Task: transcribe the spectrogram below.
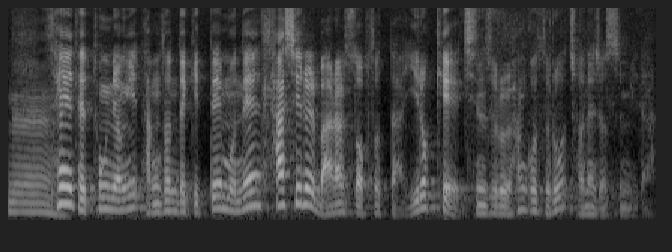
네. 새 대통령이 당선됐기 때문에 사실을 말할 수 없었다 이렇게 진술을 한 것으로 전해졌습니다.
